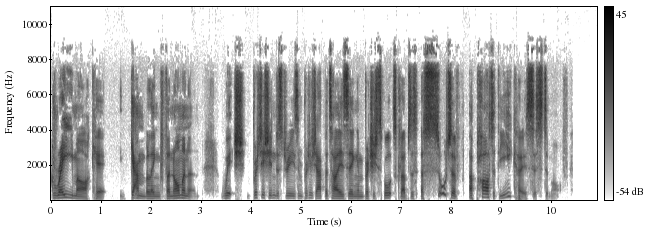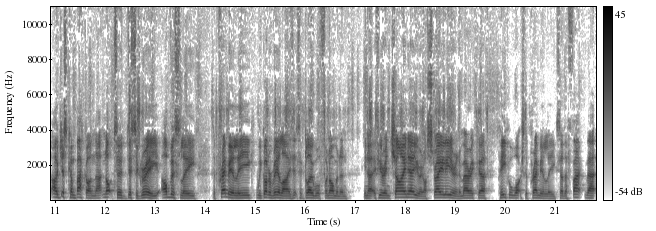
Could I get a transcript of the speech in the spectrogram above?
grey market gambling phenomenon which British industries and British advertising and British sports clubs are, are sort of a part of the ecosystem of. I'll just come back on that, not to disagree. Obviously, the Premier League, we've got to realise it's a global phenomenon. You know, if you're in China, you're in Australia, you're in America, people watch the Premier League. So the fact that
